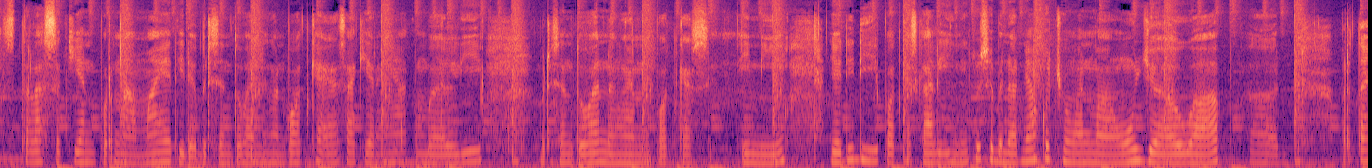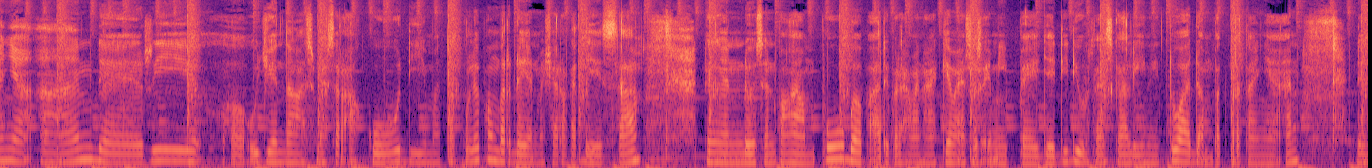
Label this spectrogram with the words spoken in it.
Setelah sekian purnama ya tidak bersentuhan dengan podcast Akhirnya kembali bersentuhan dengan podcast ini. Jadi di podcast kali ini tuh sebenarnya aku cuman mau jawab uh, pertanyaan dari uh, ujian tengah semester aku di mata kuliah pemberdayaan masyarakat desa dengan dosen pengampu Bapak Arif Rahman Hakim SSMIP. Jadi di UTS kali ini tuh ada empat pertanyaan dan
